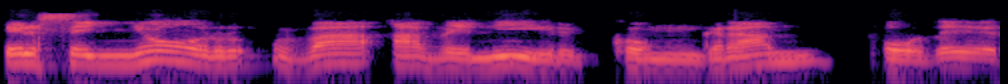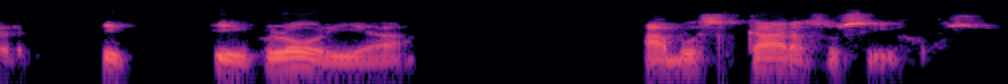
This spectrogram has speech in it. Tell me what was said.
el Señor va a venir con gran poder y, gloria a buscar a sus hijos.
